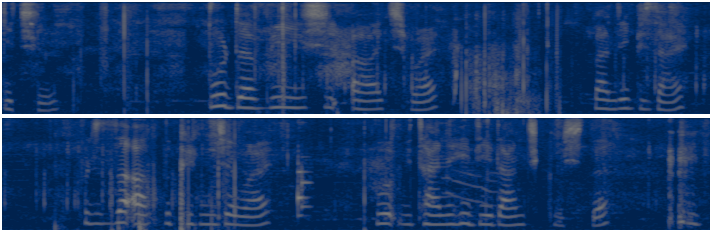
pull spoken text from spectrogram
geçelim. Burada bir yeşil ağaç var. Bence güzel. Burada da atlı karınca var. Bu bir tane hediyeden çıkmıştı.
